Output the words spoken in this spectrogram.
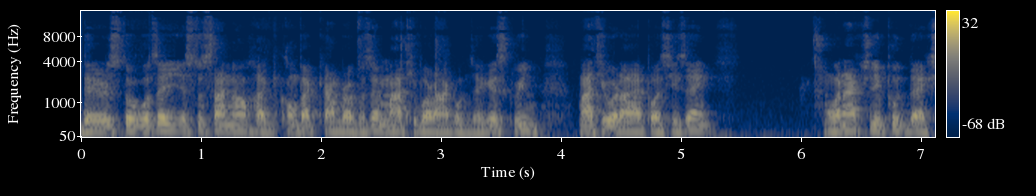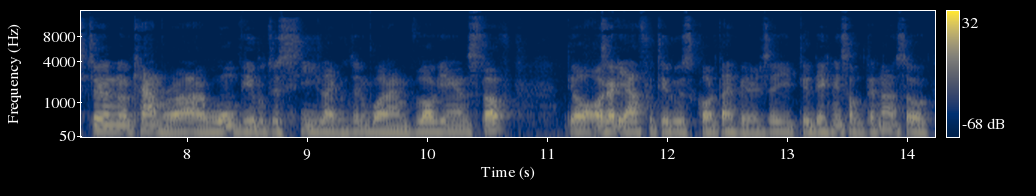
धेरै जस्तोको चाहिँ यस्तो सानो खालको कम्प्याक्ट क्यामराको चाहिँ माथिबाट आएको हुन्छ क्या स्क्रिन माथिबाट आएपछि चाहिँ I actually put the external camera, I won't be able to see like हुन्छ नि what I'm vlogging and stuff. त्यो अगाडि आफूतिर उस गर्दाखेरि चाहिँ त्यो देख्नै सक्दैन। So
